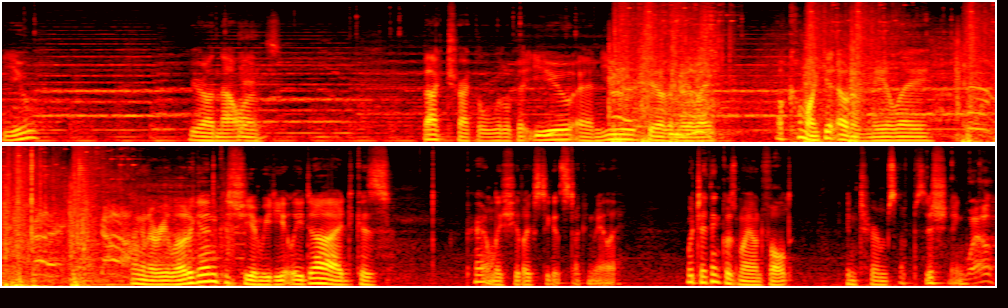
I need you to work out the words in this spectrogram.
you. You're on that one. Backtrack a little bit. You and you get out of melee. Oh, come on, get out of melee. I'm gonna reload again because she immediately died because apparently she likes to get stuck in melee. Which I think was my own fault in terms of positioning. Well,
